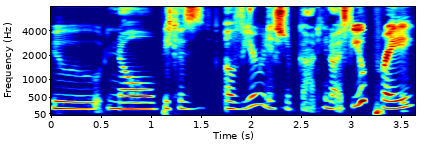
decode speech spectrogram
you know because of your relationship with god you know if you pray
